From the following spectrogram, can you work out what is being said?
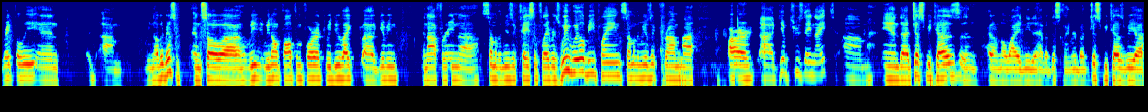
gratefully, and um, we know they're busy, and so uh, we we don't fault them for it. We do like uh, giving and offering uh, some of the music tastes and flavors. We will be playing some of the music from uh, our uh, Give Tuesday night, um, and uh, just because, and I don't know why I need to have a disclaimer, but just because we uh,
